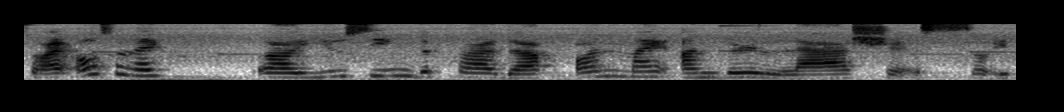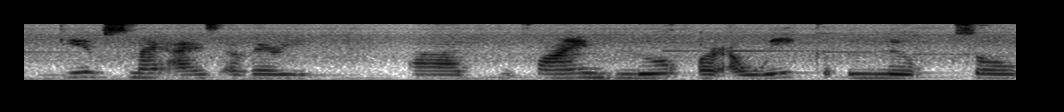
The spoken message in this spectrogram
So, I also like uh, using the product on my under lashes. So, it gives my eyes a very uh, defined look or awake look. So,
